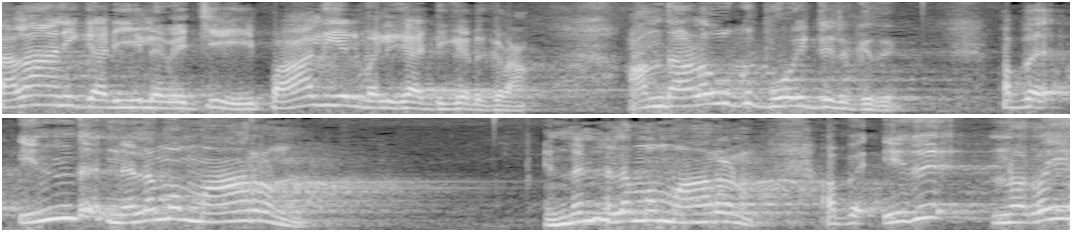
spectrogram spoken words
தலானிக்கு அடியில வச்சு பாலியல் வழிகாட்டிக்கு எடுக்கிறான். அந்த அளவுக்கு போயிட்டு இருக்குது. அப்ப இந்த நிலைமை மாறணும். இந்த நிலைமை மாறணும். அப்ப இது நிறைய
